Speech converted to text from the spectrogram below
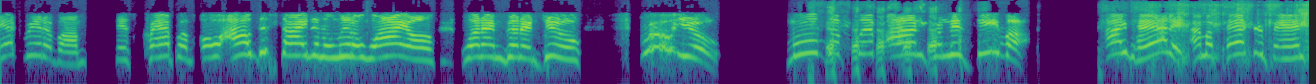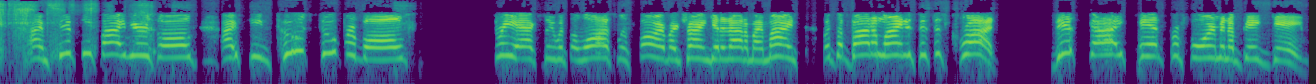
Get rid of them. This crap of, oh, I'll decide in a little while what I'm going to do. Screw you. Move the flip on from this diva. I've had it. I'm a Packer fan. I'm 55 years old. I've seen two Super Bowls, three actually, with the loss with Favre. I try and get it out of my mind. But the bottom line is this is crud. This guy can't perform in a big game.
